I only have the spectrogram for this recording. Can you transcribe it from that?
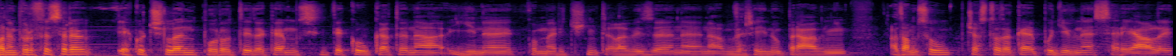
Pane profesore, jako člen poroty také musíte koukat na jiné komerční televize, ne na veřejnoprávní. A tam jsou často také podivné seriály.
